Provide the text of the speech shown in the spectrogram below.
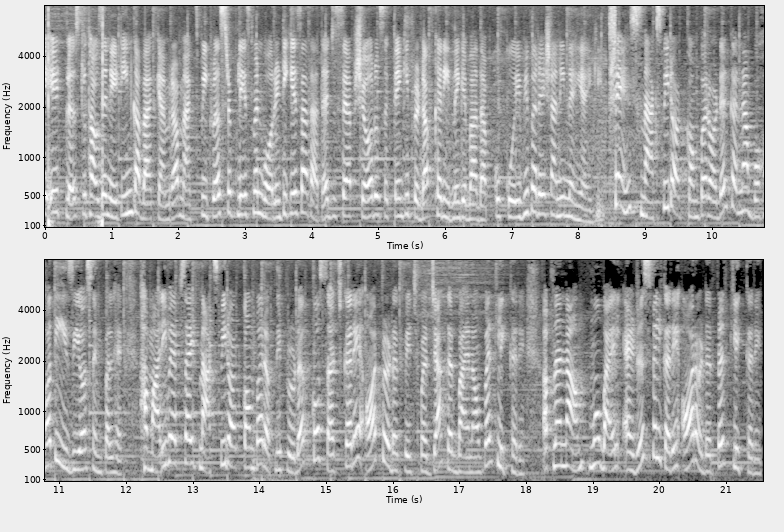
A8 Plus 2018 का back camera Max P trust replacement warranty के साथ आता है, जिससे आप श्योर हो सकते हैं कि प्रोडक्ट खरीदने के बाद आपको कोई भी परेशानी नहीं आएगी। फ्रेंड्स मैक्सपी.com पर ऑर्डर करना बहुत ही इजी और सिंपल है। हमारी वेबसाइट maxp.com पर अपने प्रोडक्ट को सर्च करें और प्रोडक्ट पेज पर जाकर बाय नाउ पर क्लिक करें। अपना नाम मोबाइल एड्रेस फिल करें और ऑर्डर पर क्लिक करें।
